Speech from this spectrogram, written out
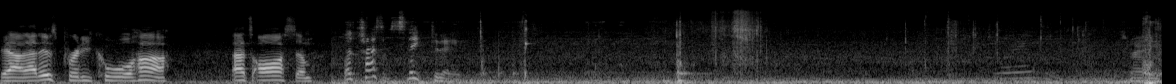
Yeah, that is pretty cool, huh? That's awesome. Let's try some snake today. It's right here.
